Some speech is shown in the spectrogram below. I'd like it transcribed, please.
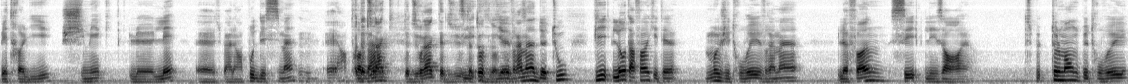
pétrolier, chimique, le lait. Euh, tu peux aller en poudre de ciment, Mhm. euh, en Ah, T'as propane. du vrac, t'as du vrac, t'as du, Il tout. il y a vraiment de tout. Puis l'autre affaire qui était, moi, j'ai trouvé vraiment le fun, c'est les horaires. Tu peux, tout le monde peut trouver.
